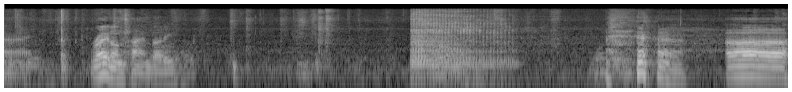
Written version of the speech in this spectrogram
All right. Right on time, buddy. uh.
